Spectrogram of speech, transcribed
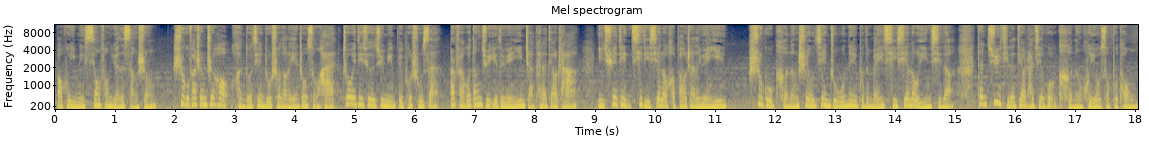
包括一名消防员的丧生。事故发生之后，很多建筑受到了严重损害，周围地区的居民被迫疏散，而法国当局也对原因展开了调查，以确定气体泄漏和爆炸的原因。事故可能是由建筑物内部的煤气泄漏引起的，但具体的调查结果可能会有所不同。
